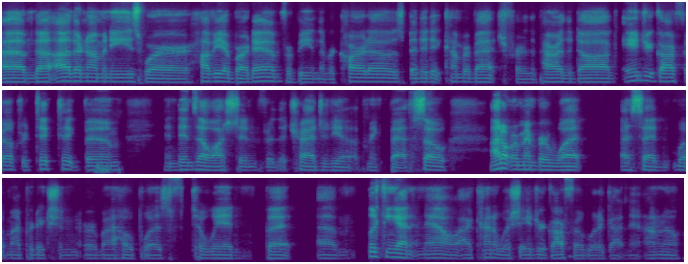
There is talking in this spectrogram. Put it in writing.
Um, the other nominees were Javier Bardem for being the Ricardos, Benedict Cumberbatch for The Power of the Dog, Andrew Garfield for Tick Tick Boom, and Denzel Washington for The Tragedy of Macbeth. So I don't remember what I said, what my prediction or my hope was to win, but um, looking at it now, I kind of wish Andrew Garfield would have gotten it. I don't know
